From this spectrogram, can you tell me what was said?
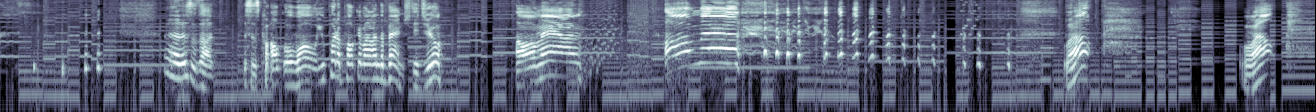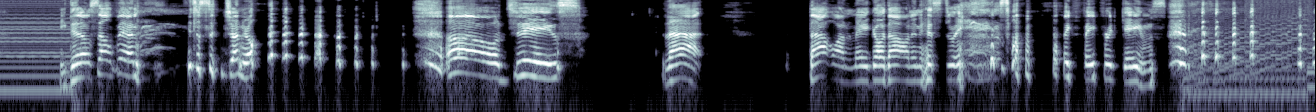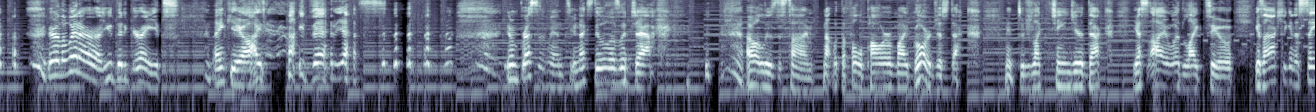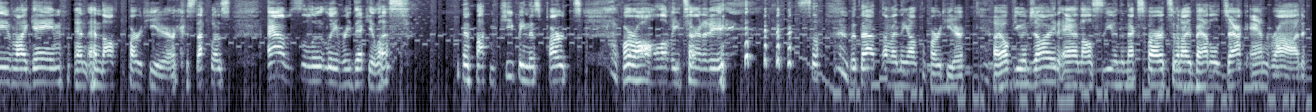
uh, this is a... This is... Oh, whoa, you put a Pokemon on the bench, did you? Oh, man! Oh, man! well... Well... He did himself in! Just in general. oh, jeez. That that one may go down in history. it's one of my favorite games. You're the winner! You did great. Thank you. I, I did, yes. You're impressive, Mint. Your next duel is with Jack. I won't lose this time. Not with the full power of my gorgeous deck. Mint, would you like to change your deck? Yes, I would like to, because I'm actually going to save my game and end off the part here, because that was absolutely ridiculous. And I'm keeping this part for all of eternity. so, with that, I'm ending off the part here. I hope you enjoyed, and I'll see you in the next part when I battle Jack and Rod.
